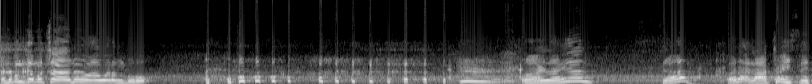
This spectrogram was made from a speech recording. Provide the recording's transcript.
Ano bang gamot sa ano, walang buhok? okay lang yan. Ha? Wala, wala choice eh.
